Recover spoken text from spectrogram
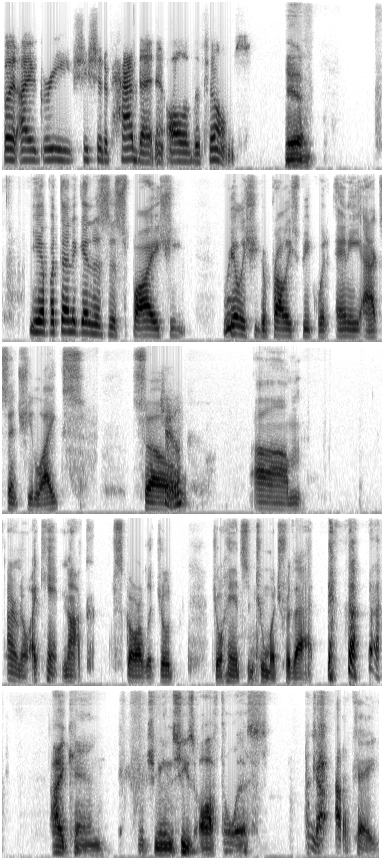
but I agree she should have had that in all of the films. Yeah. Yeah, but then again, as a spy, she really she could probably speak with any accent she likes. So, um, I don't know. I can't knock Scarlett jo- Johansson too much for that. I can, which means she's off the list. No, okay,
